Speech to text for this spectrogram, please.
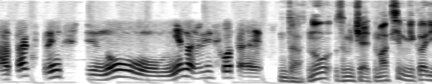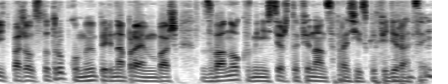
А так, в принципе, ну, мне на жизнь хватает. Да, ну, замечательно. Максим, не кладите, пожалуйста, трубку, мы перенаправим ваш звонок в Министерство финансов Российской Федерации.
